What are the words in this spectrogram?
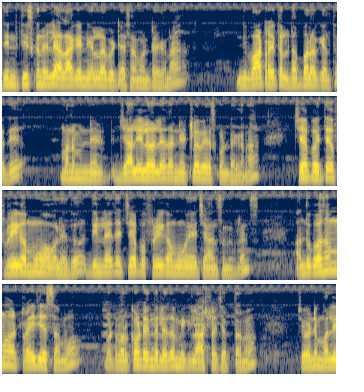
దీన్ని తీసుకుని వెళ్ళి అలాగే నీళ్ళలో పెట్టేసామంటే కనుక వాటర్ అయితే డబ్బాలోకి వెళ్తుంది. మనం నెట్ జాలీలో లేదా నెట్లో వేసుకుంటే కనుక చేప అయితే ఫ్రీగా మూవ్ అవ్వలేదు. దీంట్లో అయితే చేప ఫ్రీగా మూవ్ అయ్యే ఛాన్స్ ఉంది ఫ్రెండ్స్. అందుకోసం ట్రై చేసాము బట్ వర్కౌట్ అయిందో లేదో మీకు లాస్ట్లో చెప్తాను. చూడండి మళ్ళీ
